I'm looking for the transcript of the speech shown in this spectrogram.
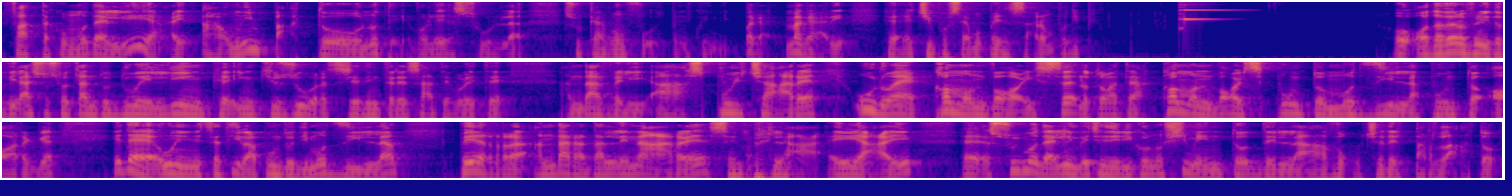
fatta con modelli AI ha un impatto notevole sul, sul carbon footprint, quindi magari, magari eh, ci possiamo pensare un po' di più. Oh, ho davvero finito, vi lascio soltanto due link in chiusura se siete interessati e volete andarveli a spulciare. Uno è Common Voice, lo trovate a commonvoice.mozilla.org ed è un'iniziativa appunto di Mozilla per andare ad allenare sempre la AI eh, sui modelli invece di riconoscimento della voce, del parlato.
